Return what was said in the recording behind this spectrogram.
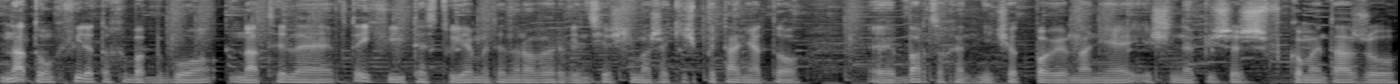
Na tą chwilę to chyba by było na tyle. W tej chwili testujemy ten rower, więc jeśli masz jakieś pytania, to e, bardzo chętnie Ci odpowiem na nie, jeśli napiszesz w komentarzu.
